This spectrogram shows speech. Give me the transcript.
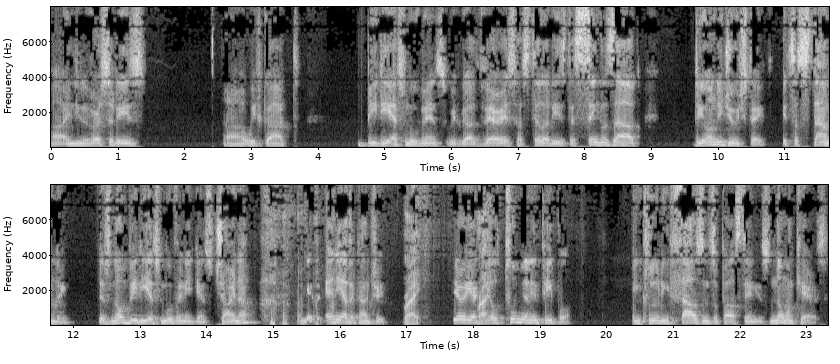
Uh, in universities, uh, we've got BDS movements. We've got various hostilities that singles out the only Jewish state. It's astounding. There's no BDS movement against China, against any other country. Right. Syria right. killed two million people, including thousands of Palestinians. No one cares.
